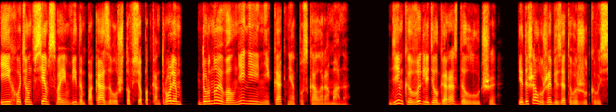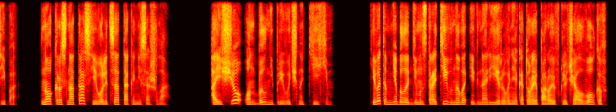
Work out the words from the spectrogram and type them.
И хоть он всем своим видом показывал, что все под контролем, Дурное волнение никак не отпускало Романа. Димка выглядел гораздо лучше и дышал уже без этого жуткого сипа. Но краснота с его лица так и не сошла. А еще он был непривычно тихим. И в этом не было демонстративного игнорирования, которое порой включал Волков,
